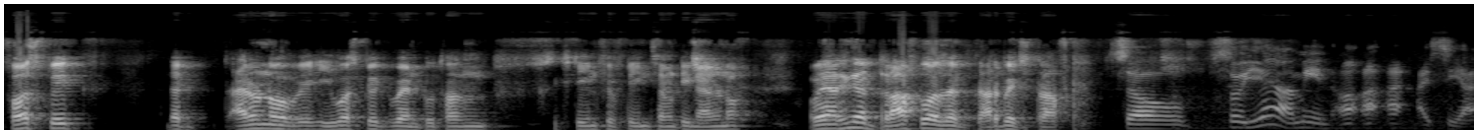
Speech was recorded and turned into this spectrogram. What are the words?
first pick that I don't know he was picked when 2016, 15, 17, I don't know. Well, I think the draft was a garbage draft. So, so yeah, I mean, I, I, I see. I,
